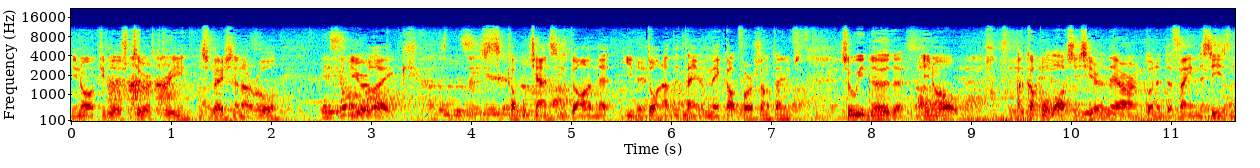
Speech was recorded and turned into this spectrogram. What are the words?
You know, if you lose two or three, especially in a row, you're like, there's a couple chances gone that you don't have the time to make up for sometimes. So we knew that, you know, a couple losses here and there aren't going to define the season.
